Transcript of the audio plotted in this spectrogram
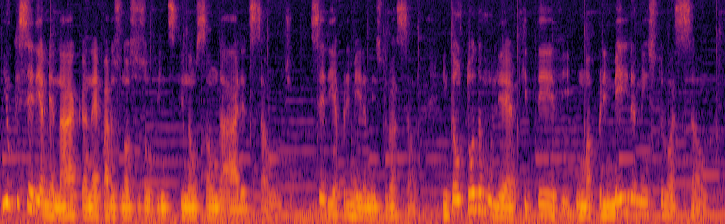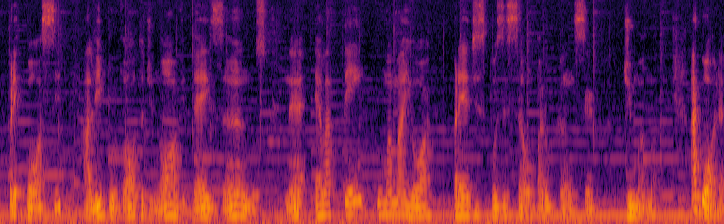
E o que seria menarca, né, para os nossos ouvintes que não são da área de saúde? Seria a primeira menstruação. Então, toda mulher que teve uma primeira menstruação precoce, ali por volta de 9, 10 anos, né, ela tem uma maior predisposição para o câncer de mama. Agora,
